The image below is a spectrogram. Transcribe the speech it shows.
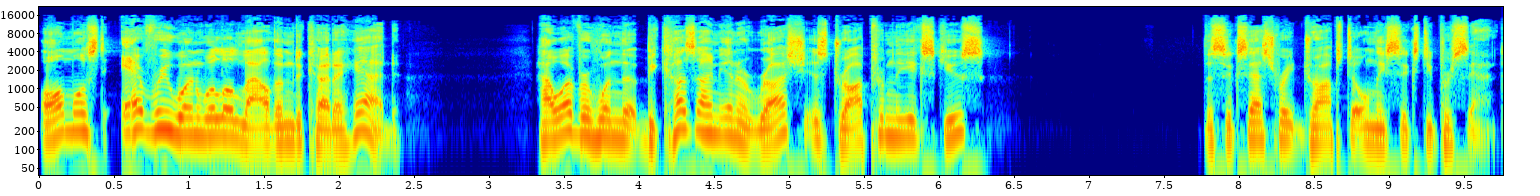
Almost everyone will allow them to cut ahead. However, when the because I'm in a rush is dropped from the excuse, the success rate drops to only 60%.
